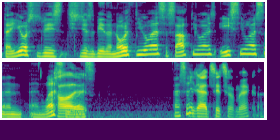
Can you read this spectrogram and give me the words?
the U.S. should, be, should just be the North U.S., the South U.S., East U.S., and and West Call it- U.S. That's it. United States of America.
